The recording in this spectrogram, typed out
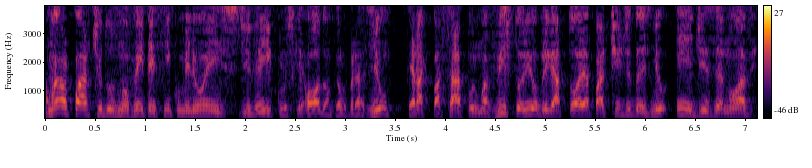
A maior parte dos 95 milhões de veículos que rodam pelo Brasil terá que passar por uma vistoria obrigatória a partir de 2019.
